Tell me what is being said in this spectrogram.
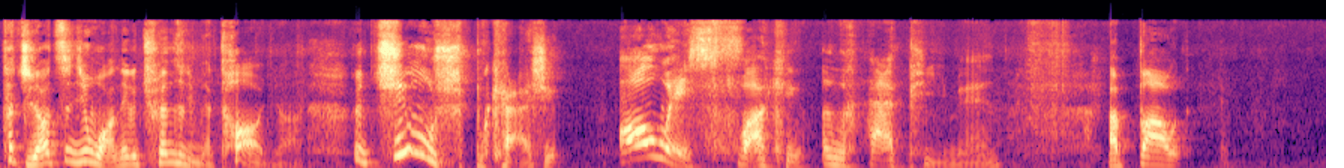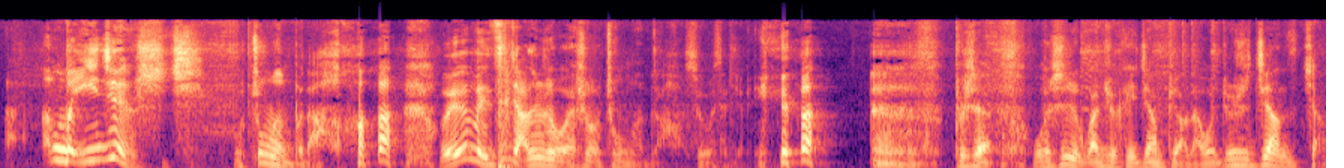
他只要自己往那个圈子里面套，你知道吗？就是不开心，always fucking unhappy man about 每一件事情。我中文不大好，我觉得每次讲的时候我还说中文不大好，所以我才讲英语。不是，我是完全可以这样表达，我就是这样子讲，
